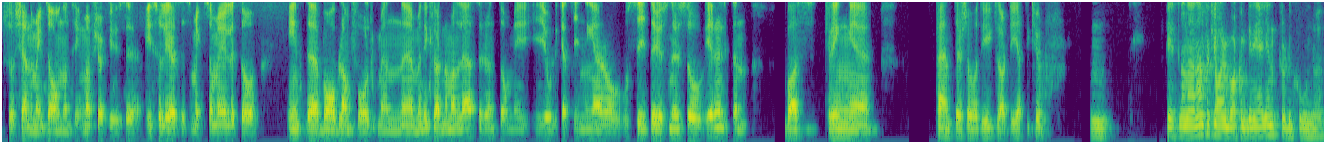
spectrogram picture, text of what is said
så känner man inte av någonting. Man försöker isolera sig så mycket som möjligt och inte vara bland folk. Men, eh, men det är klart, när man läser runt om i, i olika tidningar och, och sidor just nu så är det en liten buzz kring eh, Panthers och det är klart, det är jättekul. Mm. Finns det någon annan förklaring bakom din egen produktion då,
